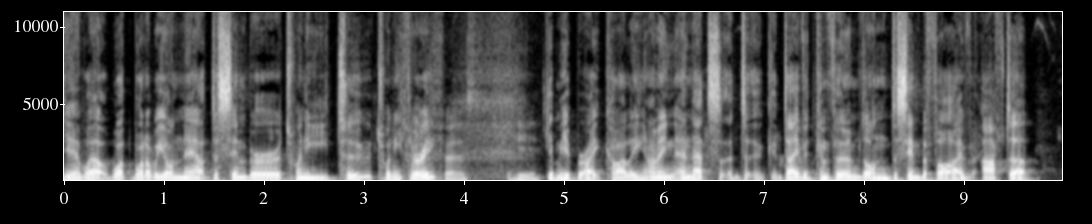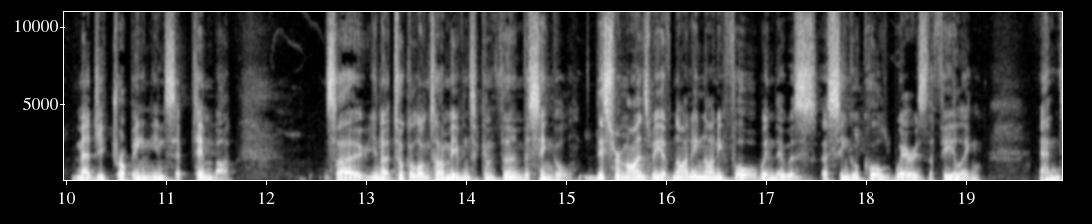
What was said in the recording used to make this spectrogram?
Yeah, well, what, what are we on now? December 22, 23? First here. Give me a break, Kylie. I mean, and that's uh, D- David confirmed on December 5 after Magic dropping in September. So, you know, it took a long time even to confirm the single. This reminds me of 1994 when there was a single called Where is the Feeling? And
